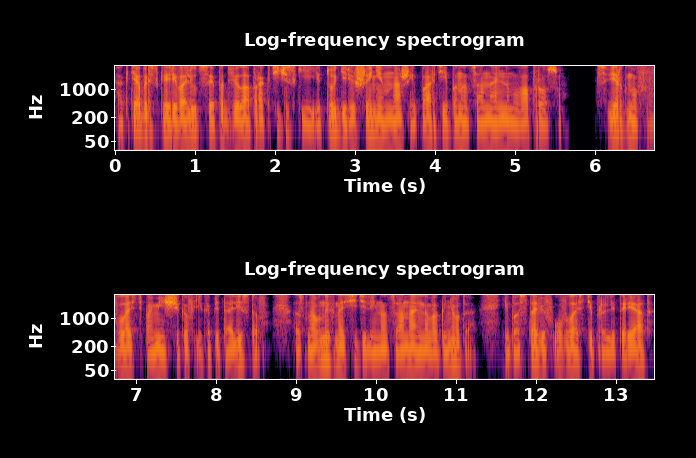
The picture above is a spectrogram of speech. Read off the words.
Октябрьская революция подвела практические итоги решениям нашей партии по национальному вопросу свергнув власть помещиков и капиталистов, основных носителей национального гнёта, и поставив у власти пролетариат,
